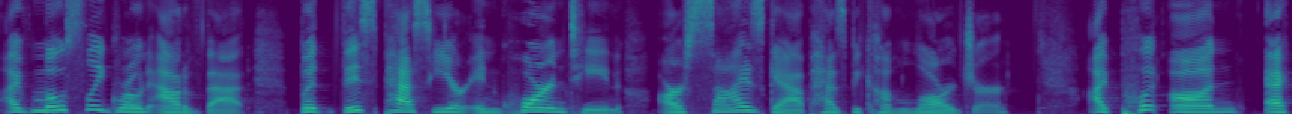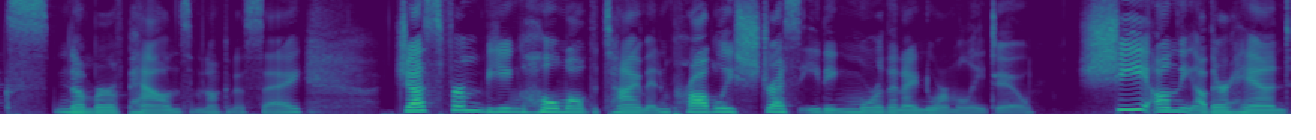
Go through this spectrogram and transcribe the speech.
I've mostly grown out of that, but this past year in quarantine, our size gap has become larger. I put on X number of pounds, I'm not going to say, just from being home all the time and probably stress eating more than I normally do. She, on the other hand,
